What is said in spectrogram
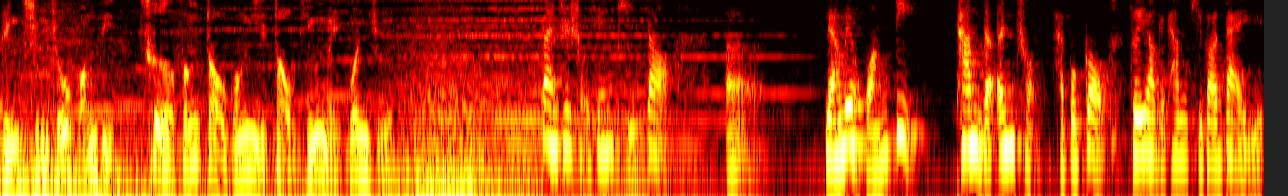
并请求皇帝册封赵光义、赵廷美官爵。范质首先提到，呃，两位皇帝。他们的恩宠还不够，所以要给他们提高待遇。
